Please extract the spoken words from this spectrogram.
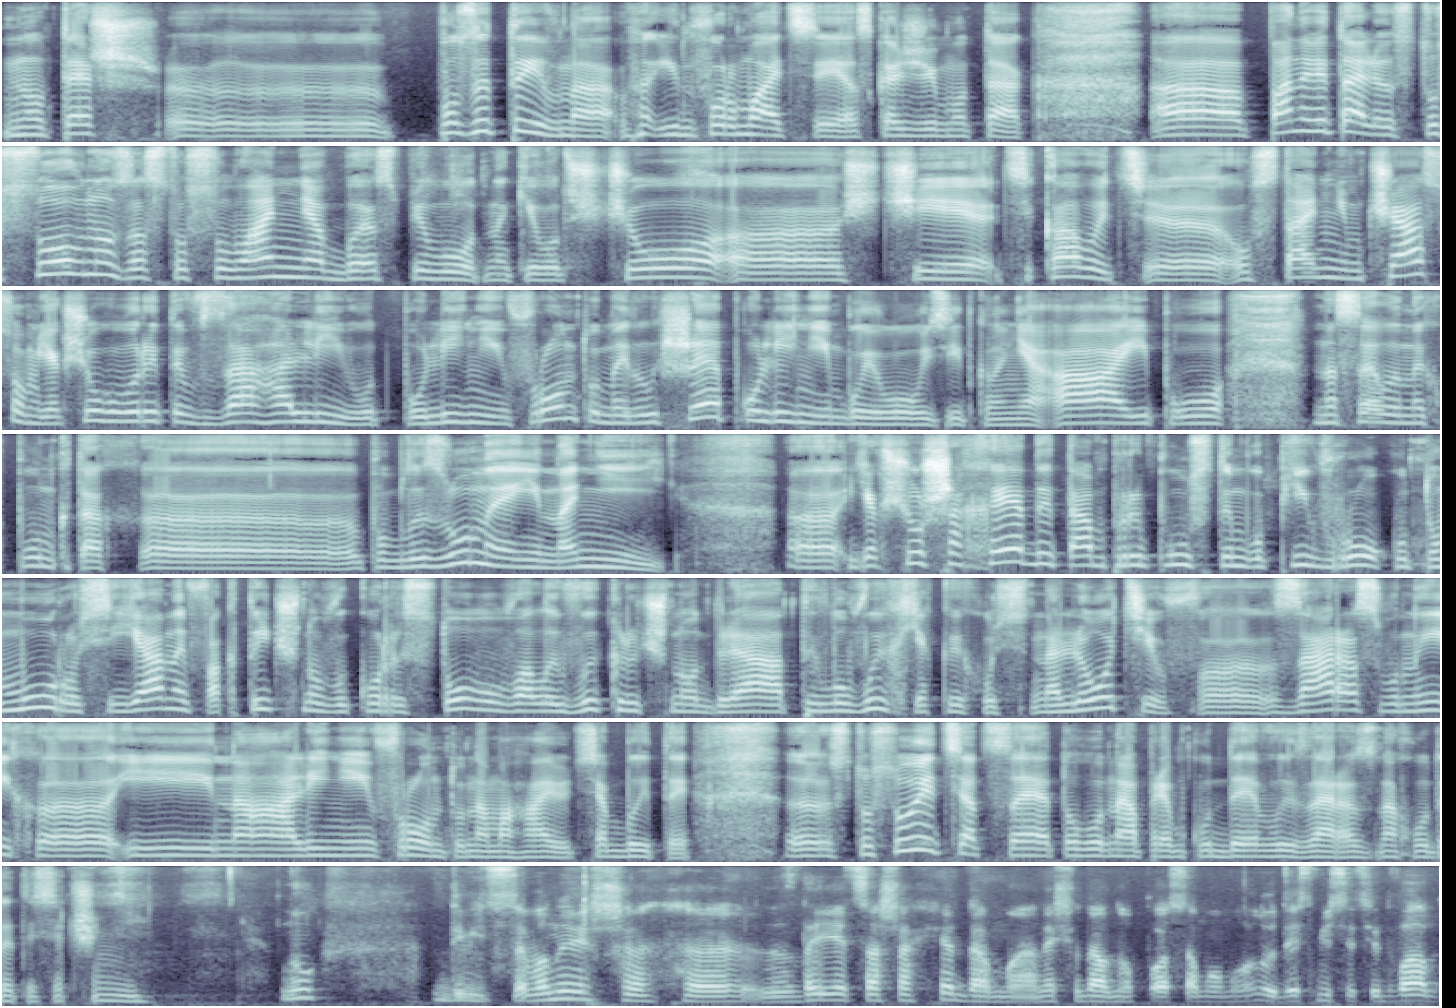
Ну, теж е- позитивна інформація, скажімо так. Пане Віталію, стосовно застосування безпілотників, от що ще цікавить е, останнім часом, якщо говорити взагалі от по лінії фронту, не лише по лінії бойового зіткнення, а й по населених пунктах е- поблизу неї на ній. Е, Якщо шахеди там, припустимо, півроку тому росіяни фактично використовували виключно для тилових якихось нальотів, е, зараз вони їх е, і на лінії фронту намагаються бити. Е, Стосується це того напрямку, де ви зараз знаходитеся, чи ні? Ну, дивіться, вони ж, здається, шахедам нещодавно по самому, ну, десь місяці два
